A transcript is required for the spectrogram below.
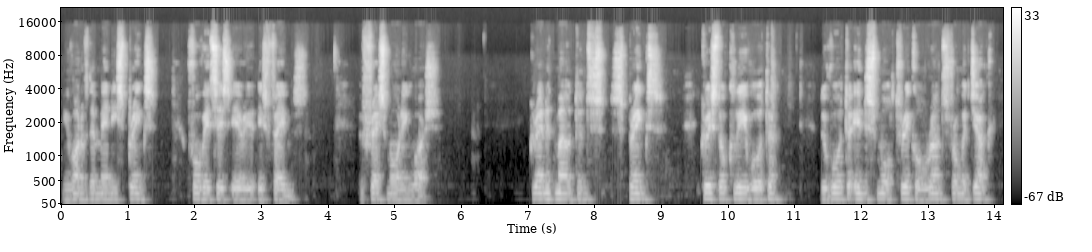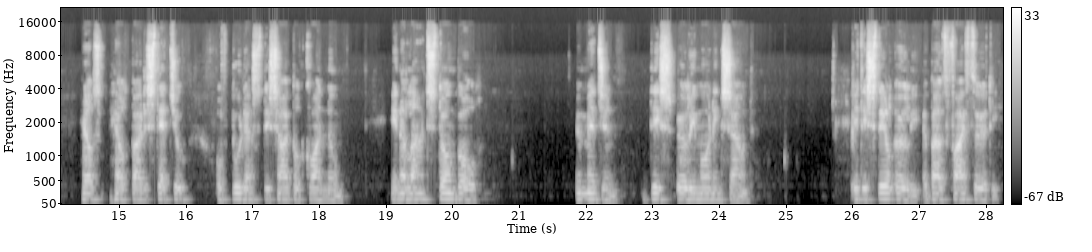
in one of the many springs for which this area is famous. A fresh morning wash. Granite mountains, springs, crystal clear water. The water in a small trickle runs from a jug held, held by the statue of Buddha's disciple Kwan in a large stone bowl. Imagine this early morning sound. It is still early, about 5:30,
